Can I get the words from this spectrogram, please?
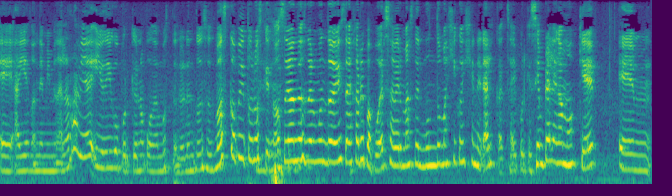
eh, ahí es donde a mí me da la rabia y yo digo, ¿por qué no podemos tener entonces más capítulos que no sean desde el punto de vista de Harry para poder saber más del mundo mágico en general, ¿cachai? Porque siempre alegamos que em,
